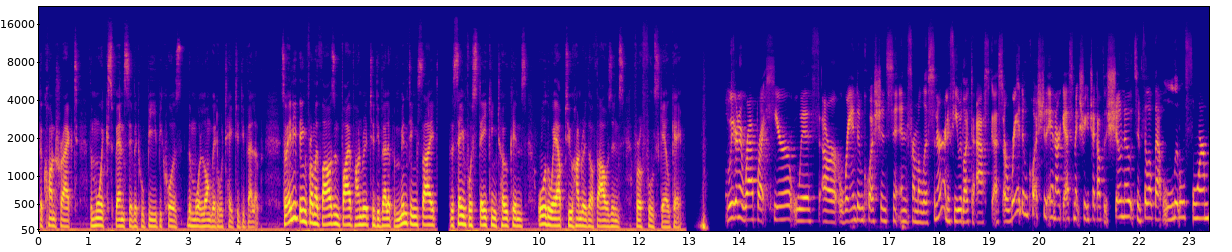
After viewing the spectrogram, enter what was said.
the contract, the more expensive it will be because the more longer it will take to develop. So anything from 1500 to develop a minting site, the same for staking tokens, all the way up to hundreds of thousands for a full scale game. We're going to wrap right here with our random question sent in from a listener. And if you would like to ask us a random question and our guest, make sure you check out the show notes and fill out that little form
